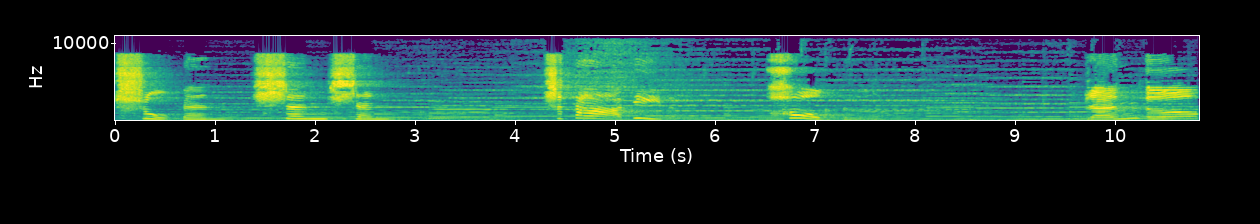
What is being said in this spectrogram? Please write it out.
树根深深，是大地的厚德；仁德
